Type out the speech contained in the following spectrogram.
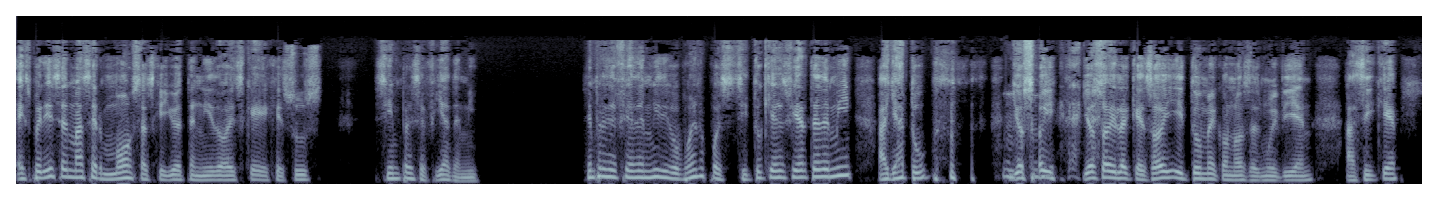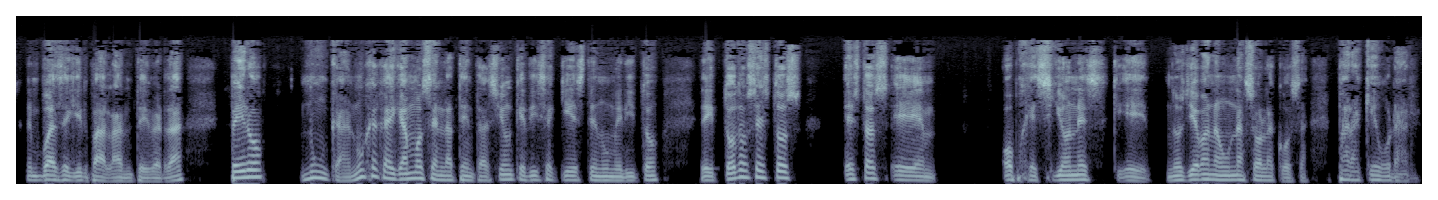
experiencias más hermosas que yo he tenido es que Jesús siempre se fía de mí. Siempre se fía de mí. Digo, bueno, pues si tú quieres fiarte de mí, allá tú. yo soy, yo soy lo que soy y tú me conoces muy bien. Así que voy a seguir para adelante, ¿verdad? Pero Nunca, nunca caigamos en la tentación que dice aquí este numerito de todos estos, estas eh, objeciones que nos llevan a una sola cosa. ¿Para qué orar?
